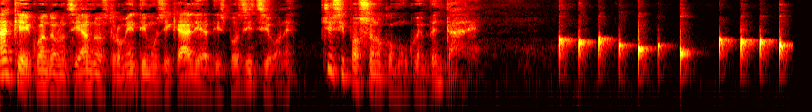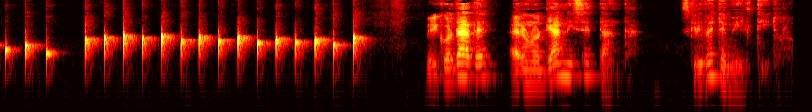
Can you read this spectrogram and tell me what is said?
Anche quando non si hanno strumenti musicali a disposizione, ci si possono comunque inventare. Vi ricordate? Erano gli anni 70. Scrivetemi il titolo.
